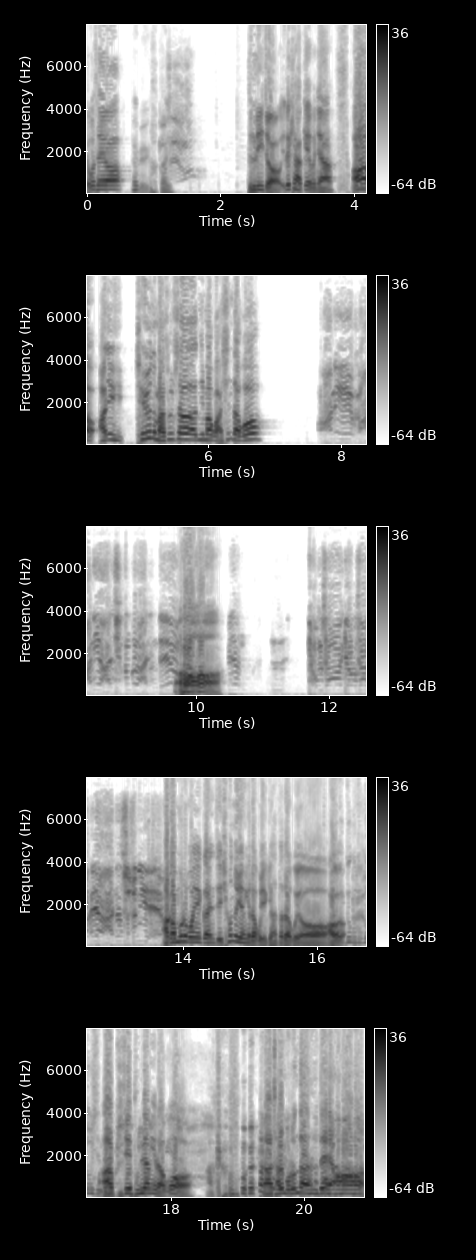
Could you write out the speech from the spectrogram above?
여보세요. 햄 여기 가까이. 들리죠? 이렇게 할게요 그냥. 아 아니 최윤우 마술사님하고 아신다고? 아니 많이 아시는 건 아닌데요. 어. 어. 그냥 겸사겸사 그냥 아는 수준이에요. 아까 물어보니까 이제 현우 형이라고 얘기하더라고요. 아, 누구 누구 누구신데? 아 BJ 불량이라고. 아 그거 뭐야? 아 잘 모른다는데. 어,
